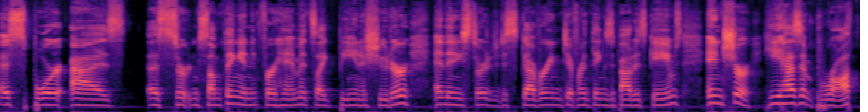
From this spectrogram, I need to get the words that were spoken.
a sport as a certain something and for him it's like being a shooter and then he started discovering different things about his games and sure he hasn't brought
